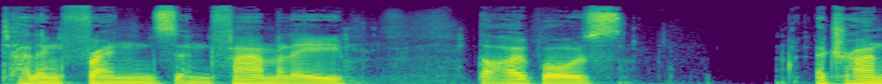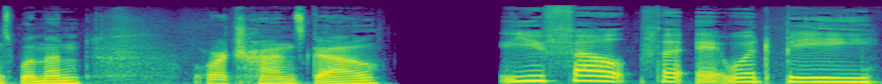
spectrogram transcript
telling friends and family that I was a trans woman or a trans girl. You felt that it would be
